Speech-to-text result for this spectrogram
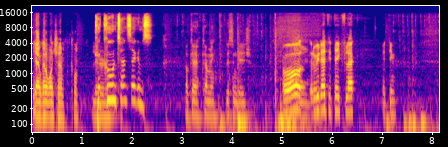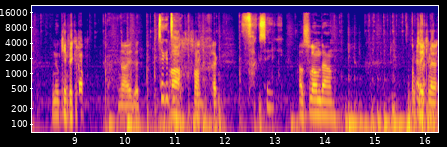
Yeah, I'm gonna one shot him. Come on. Literally. Cocoon. Ten seconds. Okay, coming. Disengage. Oh, are we ready to take flag? I think. No Can you pick it up? No, is it? Take it. Take Oh, it. fuck. Take flag. Fuck's sake. I'll slow him down. I'm Yeah, taking it.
